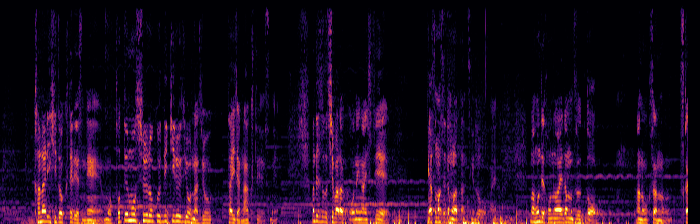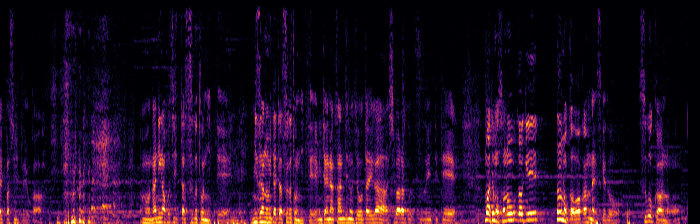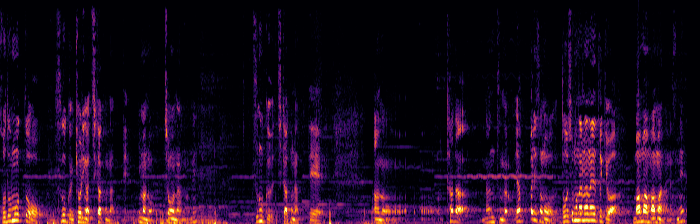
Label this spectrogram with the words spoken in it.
かなりひどくてですねもうとても収録できるような状態じゃなくてですね。ほんでちょっとしばらくお願いして休ませてもらったんですけど、はいはい。まあ、ほんでこの間もずっとあの奥さんの使いっ走りというか もう何が欲しいったらすぐ取りに行って水が飲みたいったらすぐ取りに行ってみたいな感じの状態がしばらく続いててまあでもそのおかげなのかわかんないですけどすごくあの子供とすごく距離が近くなって今の長男のねすごく近くなってあのただなんつうんだろう。やっぱりそのどうしようもならない時はママママなんですね、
